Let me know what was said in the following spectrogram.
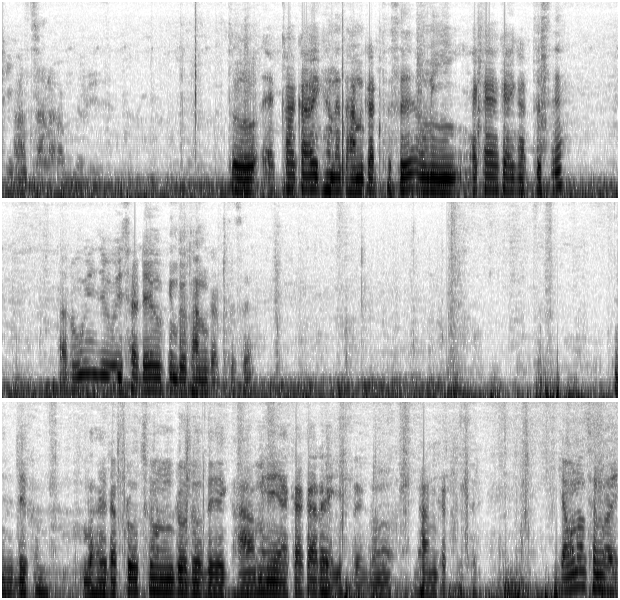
ঠিক আছে আলহামদুলিল্লাহ। তো এক কাকা এখানে ধান কাটতেছে উনি একা একাই কাটতেছে। আর ওই যে ওই সাইডেও কিন্তু ধান কাটতেছে। দেখুন, ভাইরা প্রচণ্ড রোদে ঘামে একাকার হয়ে গেছে একদম ধান কাটতেছে। কেমন আছেন ভাই?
